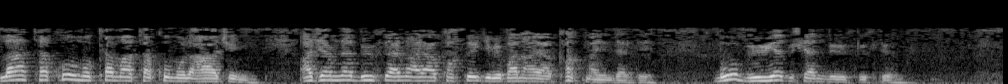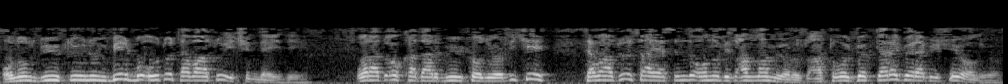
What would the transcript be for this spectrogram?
La takumu kema takumul acim. Acemler büyüklerine ayağa kalktığı gibi bana ayağa kalkmayın derdi. Bu büyüye düşen büyüklüktü. Onun büyüklüğünün bir buğdu tevazu içindeydi. Orada o kadar büyük oluyordu ki tevazu sayesinde onu biz anlamıyoruz. Artık o göklere göre bir şey oluyor.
